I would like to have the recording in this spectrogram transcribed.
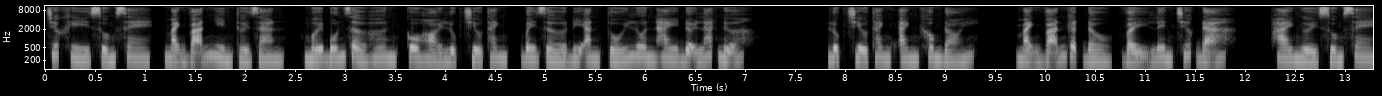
Trước khi xuống xe, Mạnh Vãn nhìn thời gian, mới 4 giờ hơn, cô hỏi Lục Triều Thanh, bây giờ đi ăn tối luôn hay đợi lát nữa? Lục Triều Thanh anh không đói. Mạnh Vãn gật đầu, vậy lên trước đã. Hai người xuống xe,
